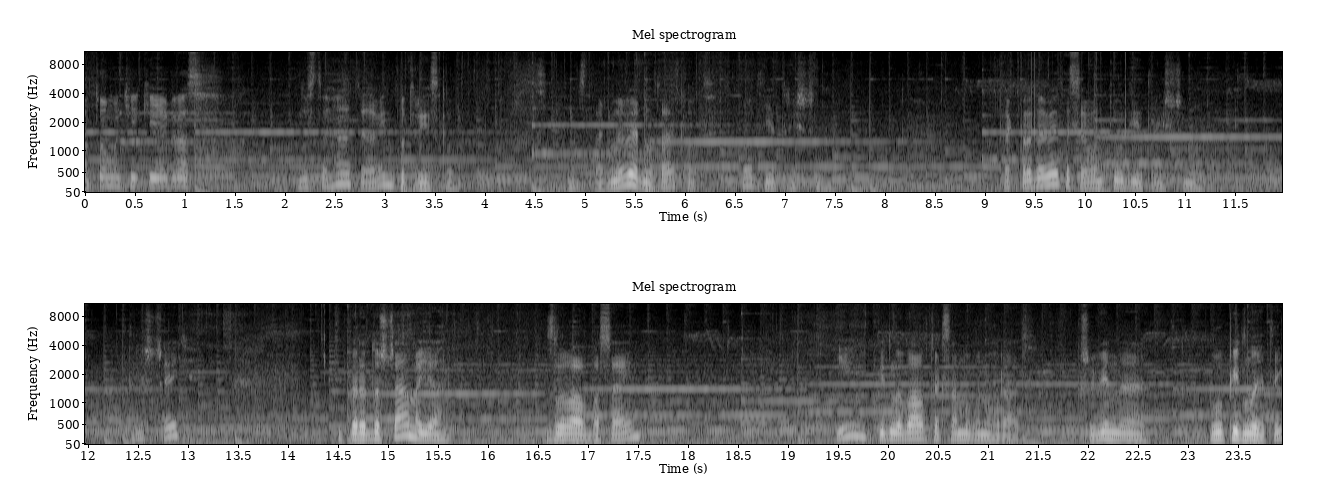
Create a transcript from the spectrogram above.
а тому тільки якраз достигати, а він потріскав. Ось так, не видно, так? От, от є тріщина. Так придивитися, вон тут є тріщина. Тріщить. І перед дощами я зливав басейн і підливав так само виноград. Якщо він е, був підлитий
